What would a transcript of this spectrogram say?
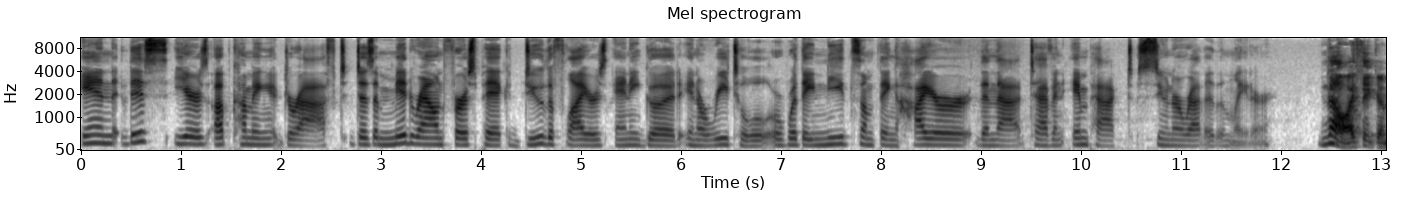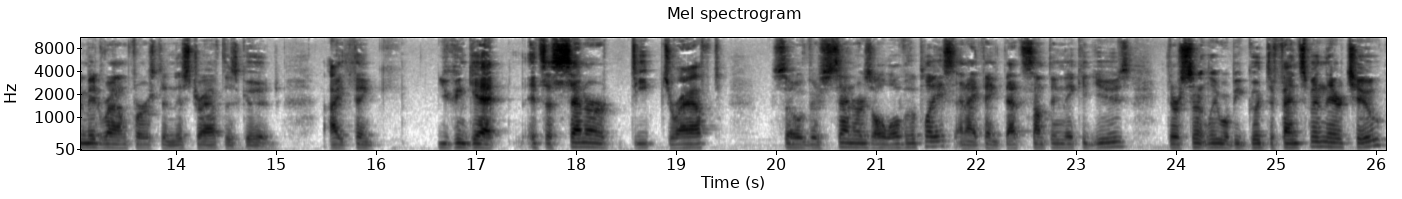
In this year's upcoming draft, does a mid round first pick do the Flyers any good in a retool, or would they need something higher than that to have an impact sooner rather than later? No, I think a mid round first in this draft is good. I think you can get it's a center deep draft, so there's centers all over the place, and I think that's something they could use. There certainly will be good defensemen there too,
